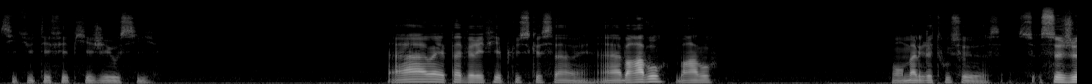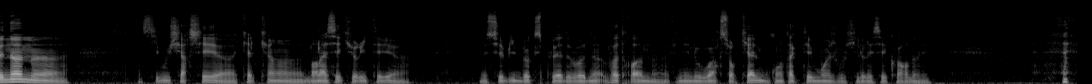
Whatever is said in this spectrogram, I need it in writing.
si tu t'es fait piéger aussi. Ah ouais, pas vérifier plus que ça, ouais. Ah bravo, bravo. Bon, malgré tout, ce, jeune homme, euh, si vous cherchez euh, quelqu'un euh, dans la sécurité, Monsieur B-Box peut être votre homme. Venez nous voir sur Calme contactez-moi, je vous filerai ses coordonnées.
